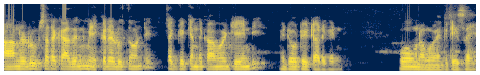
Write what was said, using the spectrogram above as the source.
హండ్రెడ్ రూపీస్ అట కాదండి మేము ఎక్కడ అడుగుతామంటే చక్కగా కింద కామెంట్ చేయండి మీ డౌట్ ఏంటి అడగండి. ఓం నమో వెంకటేశాయ.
